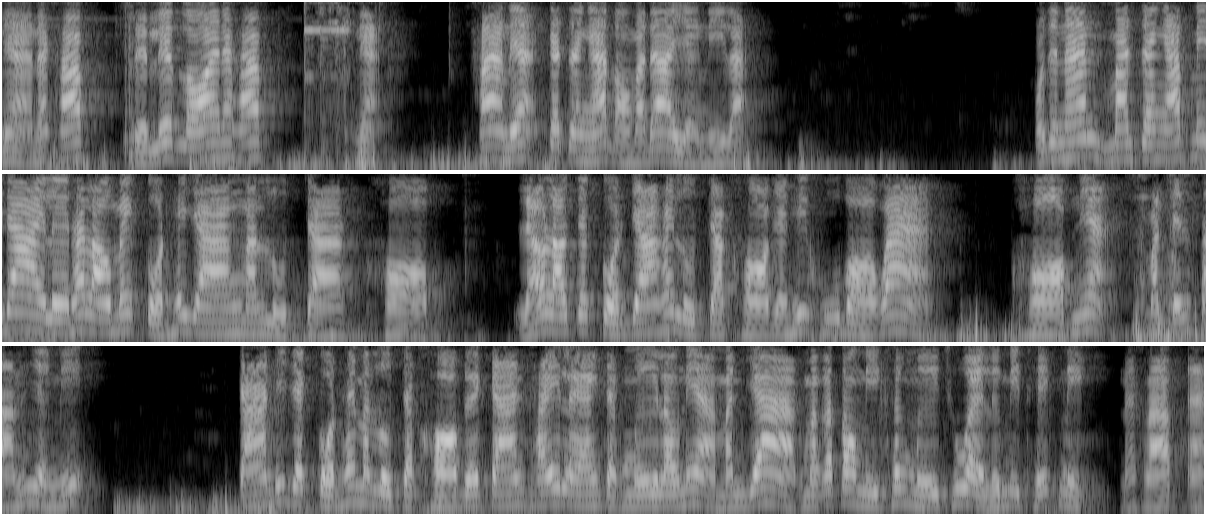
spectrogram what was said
เนี่ยนะครับ เสร็จเรียบร้อยนะครับ เนี่ยข้างเนี้ยก็จะงัดออกมาได้อย่างนี้ละเพราะฉะนั้นมันจะงัดไม่ได้เลย ถ้าเราไม่กดให้ยางมันหลุดจากขอบ แล้วเราจะกดยางให้หลุดจากขอบอย่างที่ครูบอกว่า ขอบเนี่ยมันเป็นสันอย่างนี้ การที่จะกดให้มันหลุดจากขอบโดยการใช้แรงจากมือเราเนี่ย มันยากมันก็ต้องมีเครื่องมือช่วยหรือมีเทคนิคนะครับอ่า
